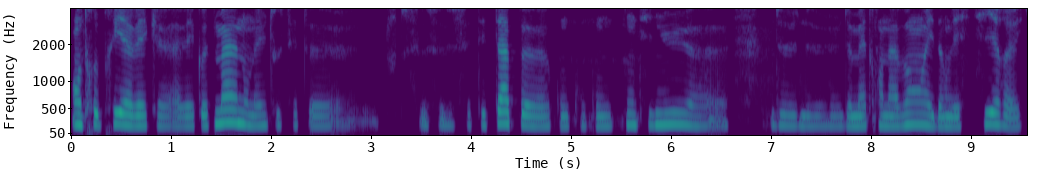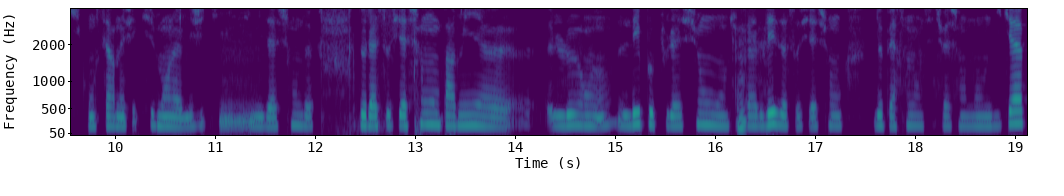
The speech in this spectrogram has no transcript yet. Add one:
entrepris avec, avec Hotman. On a eu toute cette, toute cette étape qu'on continue de, de, mettre en avant et d'investir, qui concerne effectivement la légitimisation de, de l'association parmi le, les populations, ou en tout mmh. cas les associations de personnes en situation de handicap.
